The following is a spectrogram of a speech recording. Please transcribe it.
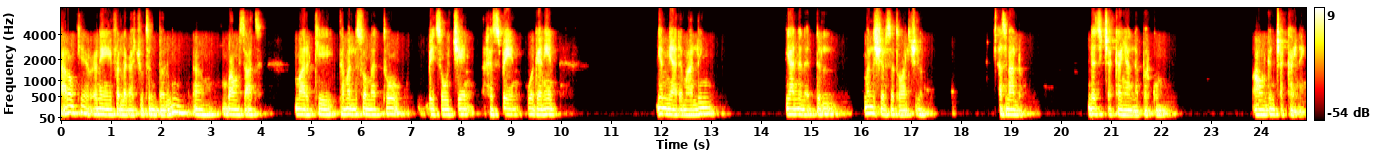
I don't care እኔ የፈለጋችሁትን በሉ። በአሁኑ ሰዓት ማርኬ ተመልሶ መጥቶ ቤተሰቦቼን፣ ህዝቤን፣ ወገኔን የሚያደማልኝ ያንን እድል መልሼ ልሰጠው አልችልም። አዝናለሁ። እንደዚህ ጨካኝ አልነበርኩም። አሁን ግን ጨካኝ ነኝ።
